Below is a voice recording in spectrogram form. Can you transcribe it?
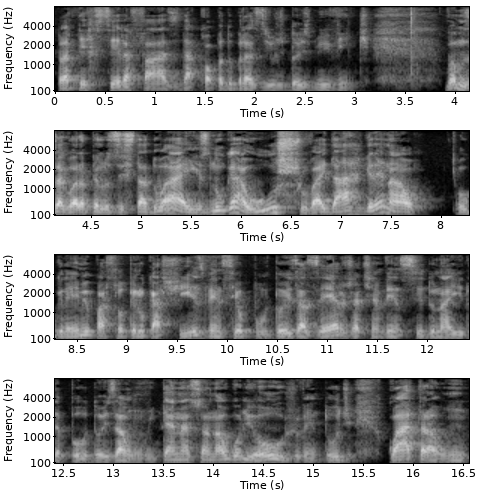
para a terceira fase da Copa do Brasil de 2020. Vamos agora pelos estaduais. No Gaúcho vai dar Grenal. O Grêmio passou pelo Caxias, venceu por 2 a 0, já tinha vencido na ida por 2 a 1. Internacional goleou o Juventude 4 a 1.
